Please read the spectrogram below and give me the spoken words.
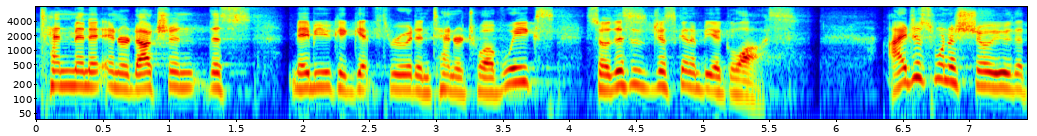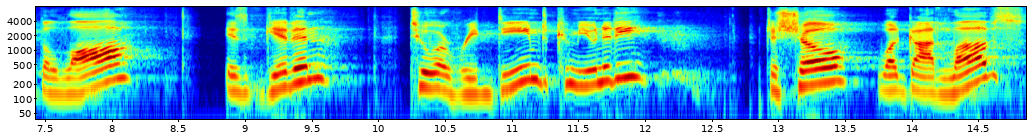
10 minute introduction, this maybe you could get through it in 10 or 12 weeks. So this is just going to be a gloss. I just want to show you that the law is given to a redeemed community to show what God loves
